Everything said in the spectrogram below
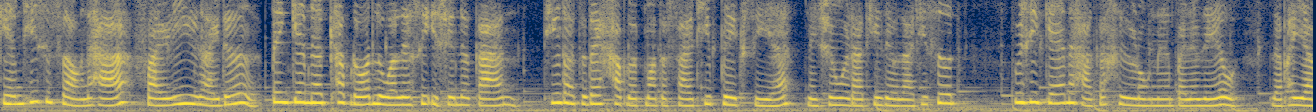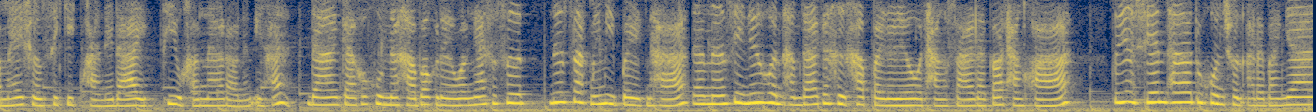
เกมที่ 12 นะคะ Fiery Rider เป็นเกมแนวขับรถหรือว่า Racing อีกเช่นเดียวกัน ที่เราจะได้ขับรถมอเตอร์ไซค์ที่เบรกเสีย ในช่วงเวลาที่เร็วร้ายที่สุด วิธีแก้นะคะก็คือลงเนินไปเร็วๆ และพยายามไม่ให้ชนสิ่งกีดขวางใดๆที่อยู่ข้างหน้าเรานั่นเองค่ะด้านการควบคุมนะคะบอกเลยว่าง่ายสุดๆ เนื่องจากไม่มีเบรกนะคะ ดังนั้นสิ่งที่ทุกคนทำได้ก็คือขับไปเร็วทางซ้ายแล้วก็ทางขวา ตัวอย่างเช่น ถ้าทุกคนชนอะไรบางอย่าง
